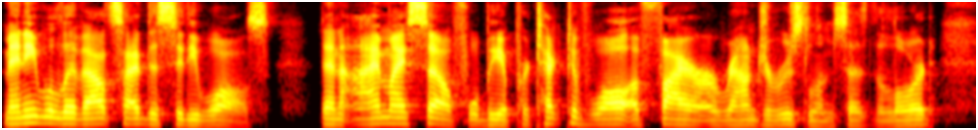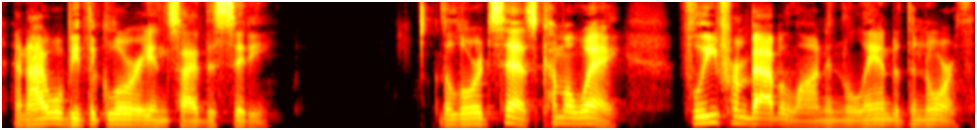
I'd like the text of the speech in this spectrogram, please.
Many will live outside the city walls. Then I myself will be a protective wall of fire around Jerusalem, says the Lord, and I will be the glory inside the city. The Lord says, Come away, flee from Babylon in the land of the north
